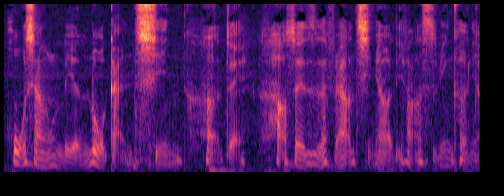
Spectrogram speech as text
互相联络感情，哈，对，好，所以这是非常奇妙的地方。斯宾克鸟，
